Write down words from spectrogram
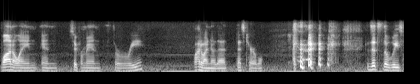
Lana Lang in Superman three. Why do I know that? That's terrible. Because it's the least.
